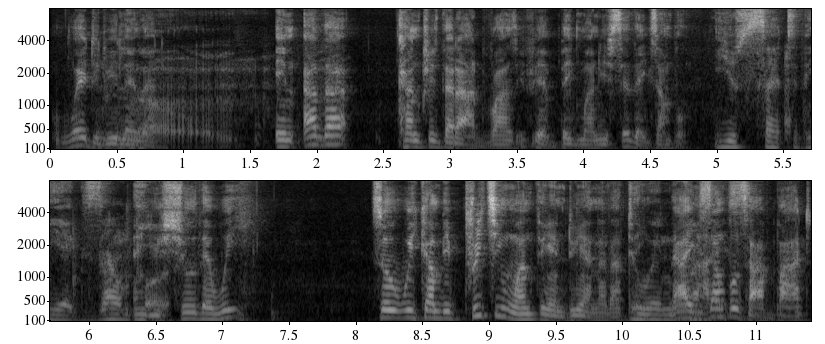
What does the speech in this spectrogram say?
where did we learn that in other countries that are advanced if you're a big man you set the example You set the example. and you show the way. So we can be preaching one thing and doing another thing. Doing Our examples are bad.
